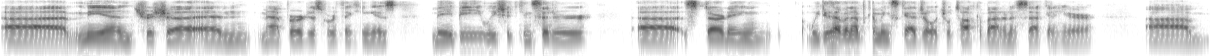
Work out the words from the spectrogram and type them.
uh, me and Trisha and Matt Burgess were thinking is maybe we should consider uh, starting. We do have an upcoming schedule, which we'll talk about in a second here. Um,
